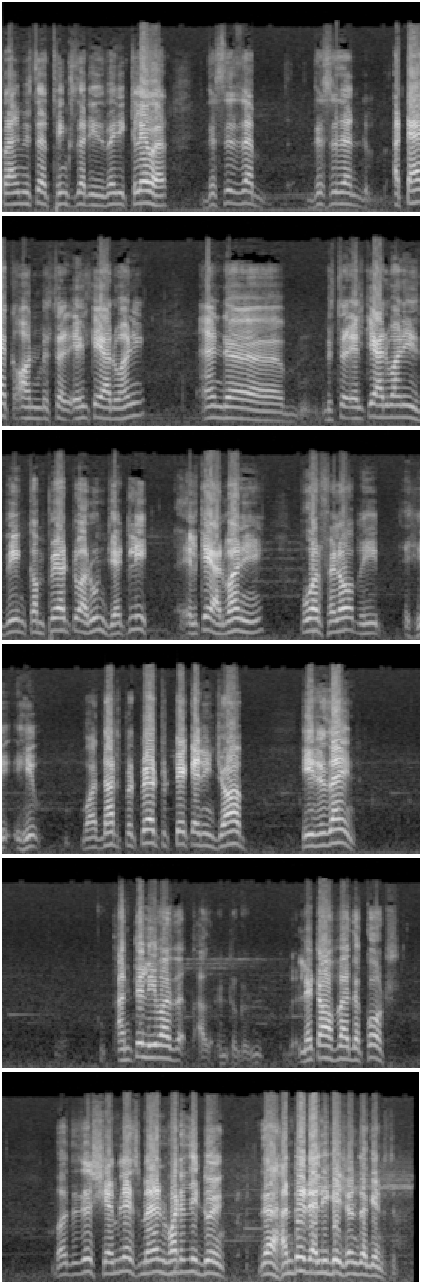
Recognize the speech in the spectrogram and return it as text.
Prime Minister thinks that he is very clever. This is a this is an attack on Mr. L.K. Advani, and uh, Mr. L.K. Advani is being compared to Arun Jaitley. L.K. Advani, poor fellow, he, he he was not prepared to take any job. He resigned until he was uh, let off by the courts. But this shameless man, what is he doing? There are hundred allegations against him.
